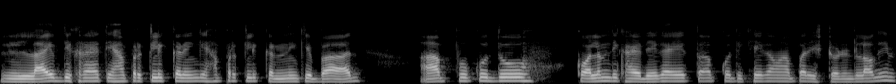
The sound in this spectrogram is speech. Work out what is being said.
लाइव दिख रहा है तो यहाँ पर क्लिक करेंगे। यहाँ पर क्लिक करने के बाद आपको दो कॉलम दिखाई देगा। एक तो आपको दिखेगा वहाँ पर स्टूडेंट लॉगिन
